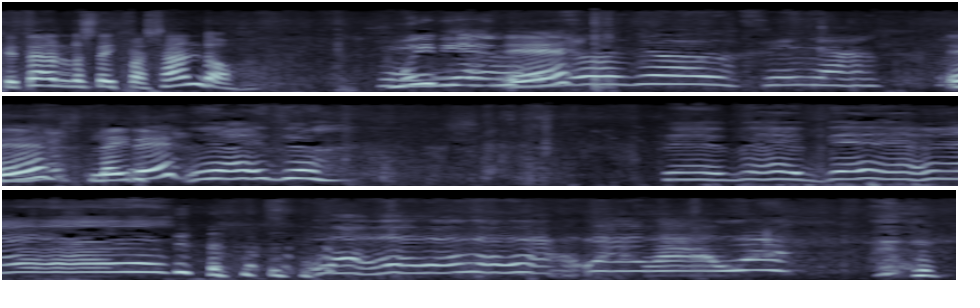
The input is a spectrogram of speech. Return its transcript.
¿Qué tal lo estáis pasando? Muy bien. ¿Eh? ¿Eh? ¿Leire?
